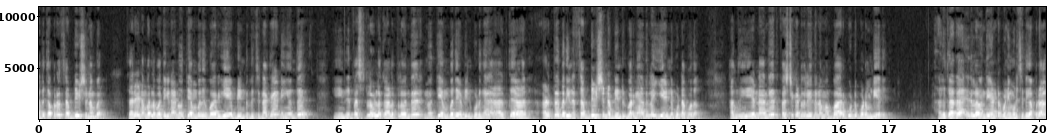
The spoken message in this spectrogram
அதுக்கப்புறம் சப்டிவிஷன் நம்பர் சர்வே நம்பரில் பார்த்தீங்கன்னா நூற்றி ஐம்பது பார் ஏ அப்படின்னு இருந்துச்சுனாக்க நீங்கள் வந்து இந்த ஃபஸ்ட்டில் உள்ள காலத்தில் வந்து நூற்றி ஐம்பது அப்படின்னு போடுங்க. அதுக்கு அடுத்தது பார்த்தீங்கன்னா சப்டிவிஷன் அப்படின்ட்டு பாருங்க. அதில் ஏன்னு போட்டால் போதும். அங்கே என்ன வந்து ஃபஸ்ட்டு கட்டத்தில் வந்து நம்ம பார் போட்டு போட முடியாது. அதுக்காக இதெல்லாம் வந்து என்டர் பண்ணி முடிச்சதுக்கப்புறம்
